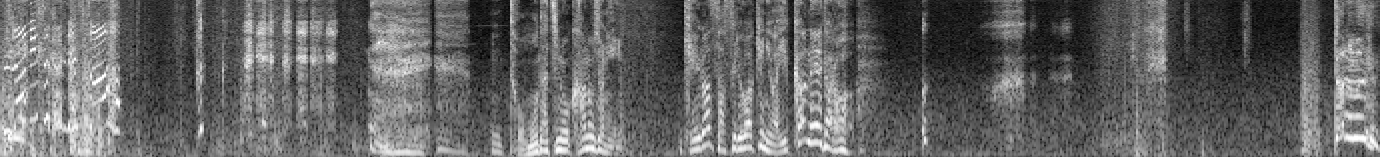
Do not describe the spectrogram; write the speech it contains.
何するんですか友達の彼女に怪我させるわけにはいかねえだろ。頼む！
